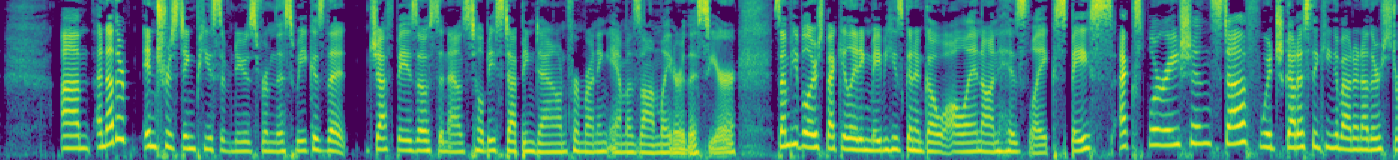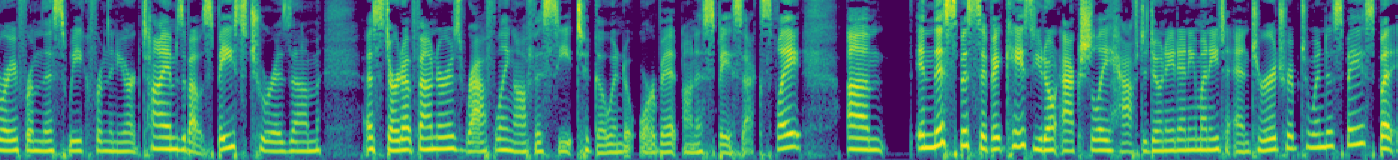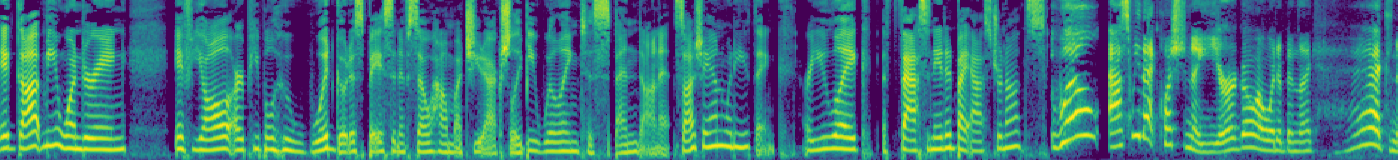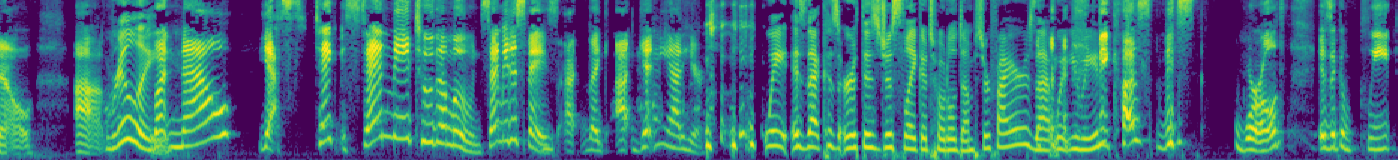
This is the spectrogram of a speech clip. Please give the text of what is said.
Um, another interesting piece of news from this week is that Jeff Bezos announced he'll be stepping down from running Amazon later this year. Some people are speculating maybe he's going to go all in on his like space exploration stuff, which got us thinking about another story from this week from the New York Times about space tourism. A startup founder is raffling off a seat to go into orbit on a SpaceX flight. Um, in this specific case, you don't actually have to donate any money to enter a trip to into space, but it got me wondering if y'all are people who would go to space, and if so, how much you'd actually be willing to spend on it. Sasha Ann, what do you think? Are you like fascinated by astronauts? Well, ask me that question a year ago, I would have been like, heck no. Um, Really? But now, yes, take send me to the moon, send me to space. I, like, uh, get me out of here Wait, is that because Earth is just like a total dumpster fire? Is that what you mean? because this world is a complete.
